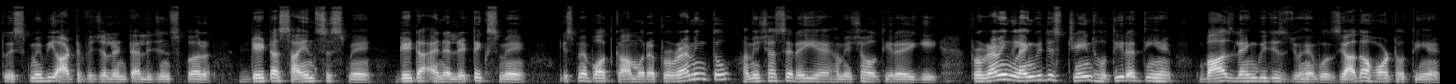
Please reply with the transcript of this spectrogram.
تو اس میں بھی آرٹیفیشل انٹیلیجنس پر ڈیٹا سائنسز میں ڈیٹا انالیٹکس میں اس میں بہت کام ہو رہا ہے۔ پروگرامنگ تو ہمیشہ سے رہی ہے، ہمیشہ ہوتی رہے گی۔ پروگرامنگ لینگویجز چینج ہوتی رہتی ہیں۔ بعض لینگویجز جو ہیں وہ زیادہ ہاٹ ہوتی ہیں۔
